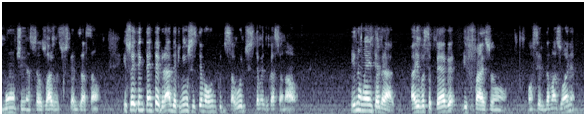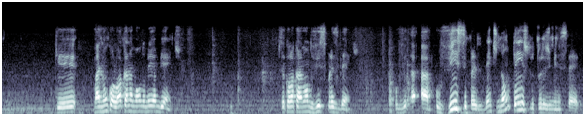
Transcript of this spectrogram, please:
montem os seus órgãos de fiscalização. Isso aí tem que estar integrado, é que nem o Sistema Único de Saúde, o Sistema Educacional. E não é integrado. Aí você pega e faz um Conselho da Amazônia, que, mas não coloca na mão do meio ambiente. Você coloca na mão do vice-presidente. O, o vice-presidente não tem estrutura de ministério.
